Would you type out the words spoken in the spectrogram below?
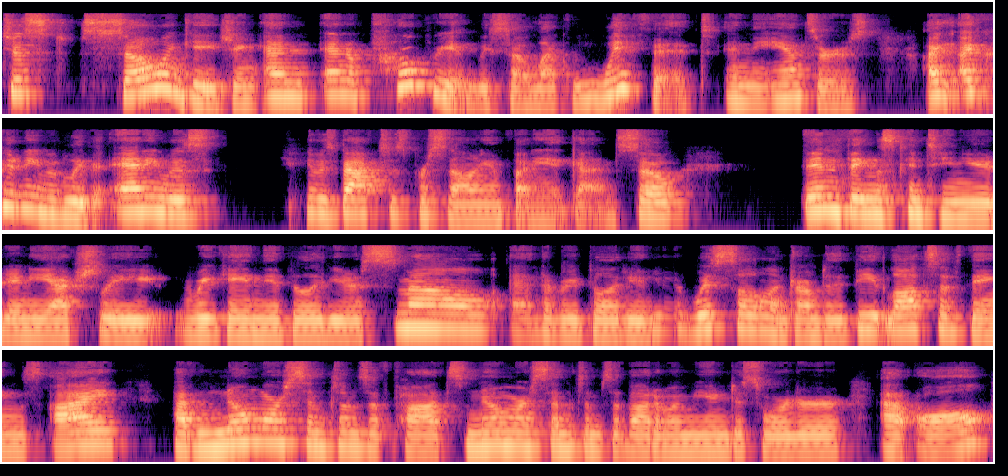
just so engaging and and appropriately so, like with it in the answers. I, I couldn't even believe it. And he was he was back to his personality and funny again. So then things continued and he actually regained the ability to smell and the ability to whistle and drum to the beat, lots of things. I have no more symptoms of POTS, no more symptoms of autoimmune disorder at all.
